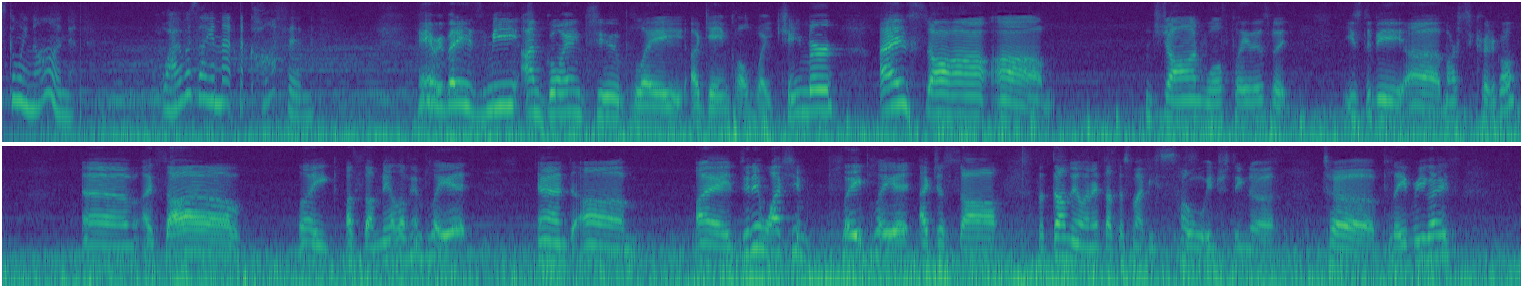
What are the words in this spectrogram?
What's going on? Why was I in that coffin? Hey everybody, it's me. I'm going to play a game called White Chamber. I saw um, John Wolf play this, but used to be uh, Harshly Critical. Um, I saw like a thumbnail of him play it, and um, I didn't watch him play play it. I just saw the thumbnail, and I thought this might be so interesting to to play for you guys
